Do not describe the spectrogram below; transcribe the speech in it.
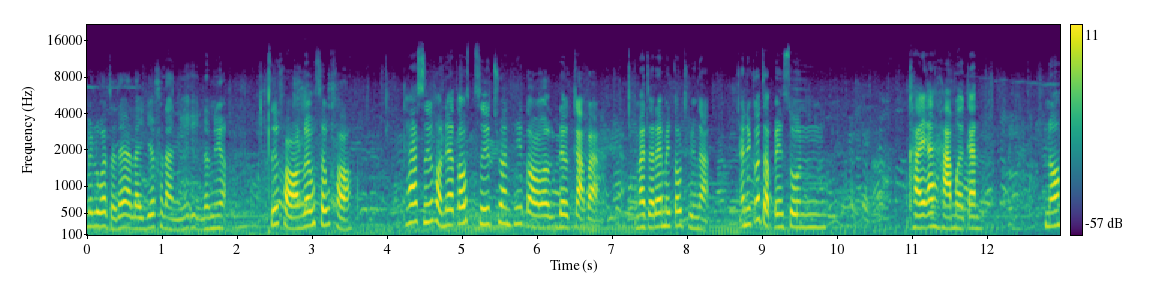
ไม่รู้ว่าจะได้อะไรเยอะขนาดนี้อีกนะเนี่ยซื้อของเริ่มซื้อของ ถ้าซื้อของเนี่ยต้องซื้อช่วงที่ตอนเดินกลับอะมันจะได้ไม่ต้องถึงอะอันนี้ก็จะเป็นโซนขายอาหารเหมือนกันเนาะ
